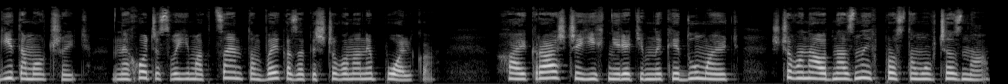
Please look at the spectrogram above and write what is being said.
Гіта мовчить, не хоче своїм акцентом виказати, що вона не полька. Хай краще їхні рятівники думають, що вона одна з них просто мовчазна.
